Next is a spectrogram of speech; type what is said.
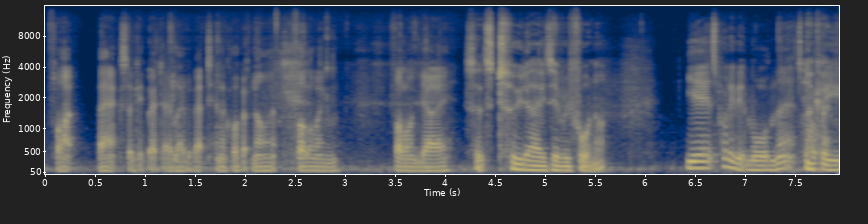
flight back. So I get back to Adelaide about ten o'clock at night, following following day. So it's two days every fortnight. Yeah, it's probably a bit more than that. Probably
